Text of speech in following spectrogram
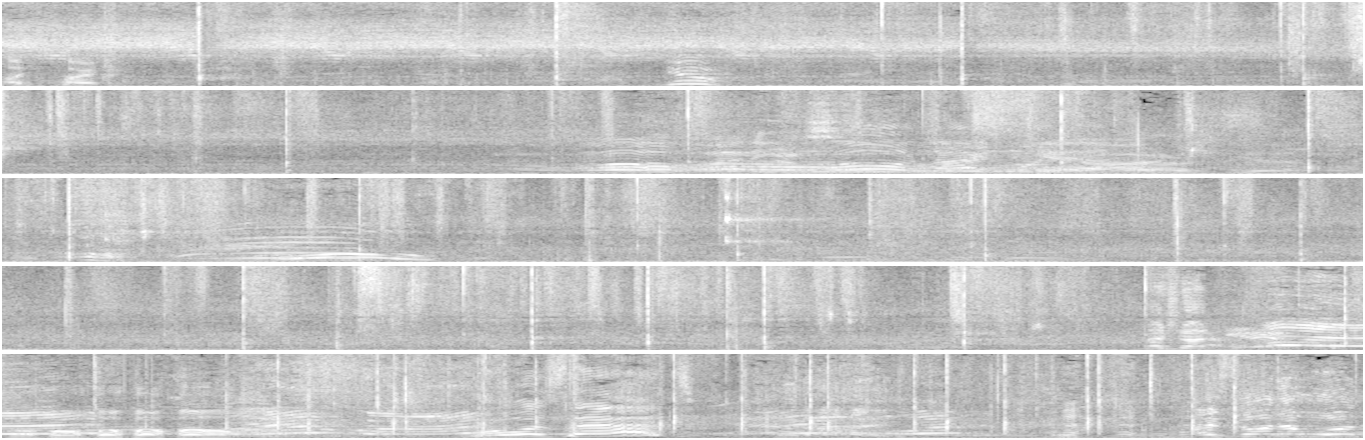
Oh, sorry. You! Oh, oh, nice kid. Oh. Nice shot. What was that? I saw that one.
